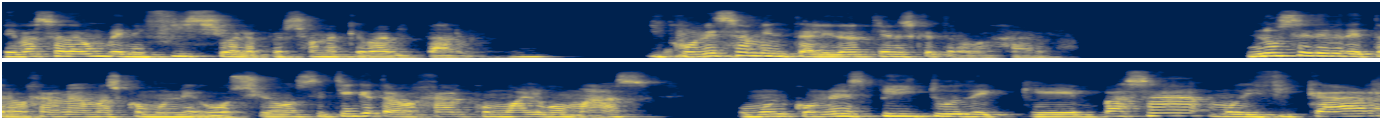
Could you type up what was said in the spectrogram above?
le vas a dar un beneficio a la persona que va a habitarlo. Y con esa mentalidad tienes que trabajarlo. No se debe de trabajar nada más como un negocio, se tiene que trabajar como algo más con un espíritu de que vas a modificar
